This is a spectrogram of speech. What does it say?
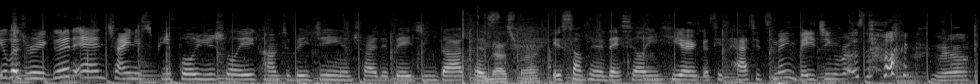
it was really good. And Chinese people usually come to Beijing and try the Beijing duck because That's right. it's something that they sell in here because it has its name, Beijing roast duck. Yeah.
